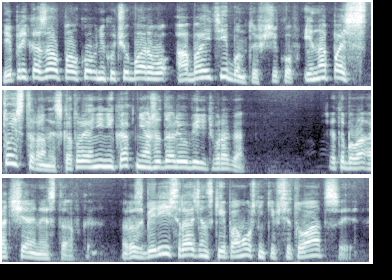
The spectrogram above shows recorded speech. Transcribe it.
и приказал полковнику Чубарову обойти бунтовщиков и напасть с той стороны, с которой они никак не ожидали увидеть врага. Это была отчаянная ставка. Разберись, разинские помощники, в ситуации —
